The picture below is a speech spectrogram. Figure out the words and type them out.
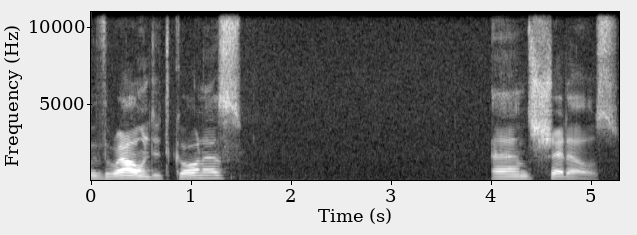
With rounded corners and shadows.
